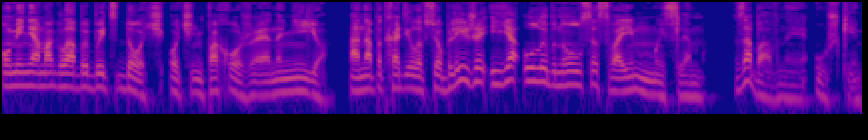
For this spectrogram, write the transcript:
У меня могла бы быть дочь, очень похожая на нее. Она подходила все ближе, и я улыбнулся своим мыслям. Забавные ушки.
